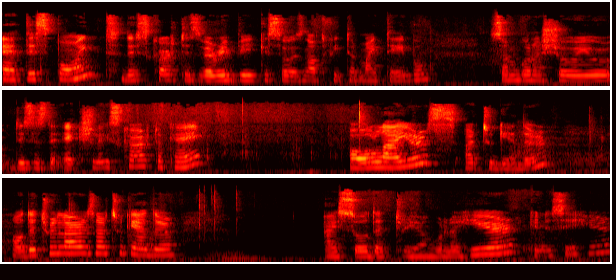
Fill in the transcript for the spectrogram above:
At this point the skirt is very big so it's not fit on my table. So I'm gonna show you this is the actually skirt okay? All layers are together. All the three layers are together. I saw the triangular here. Can you see here?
